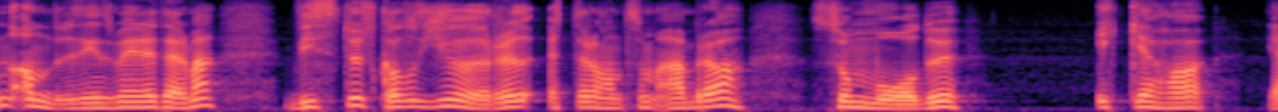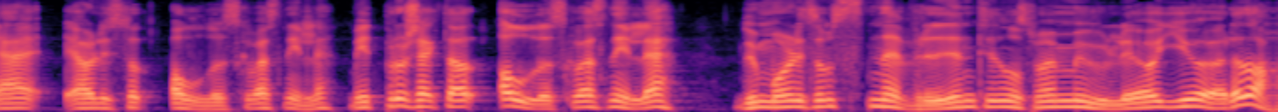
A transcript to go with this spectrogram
Den andre ting som irriterer meg Hvis du skal gjøre et eller annet som er bra, så må du ikke ha jeg, jeg har lyst til at alle skal være snille. Mitt prosjekt er at alle skal være snille. Du må liksom snevre det inn til noe som er mulig å gjøre, da.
